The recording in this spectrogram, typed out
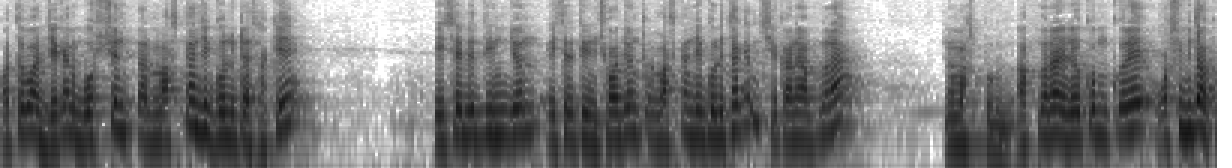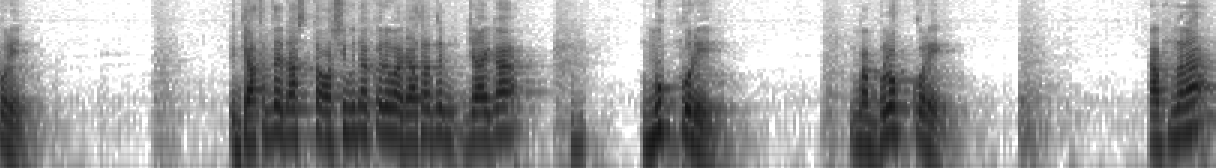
অথবা যেখানে বসছেন, তার মাঝখানে যে গলিটা থাকে, এই সাইডে তিনজন, এই সাইডে তিন, ছজন, তার মাঝখানে যে গলি থাকেন, সেখানে আপনারা নামাজ পড়ুন। আপনারা এরকম করে অসুবিধা করে, যাতায়াতের রাস্তা অসুবিধা করে বা যাতায়াতের জায়গা বুক করে বা ব্লক করে আপনারা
